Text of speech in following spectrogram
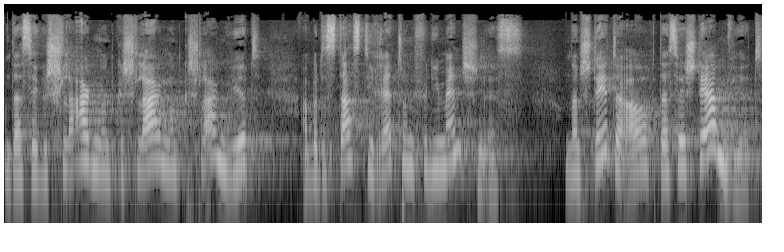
Und dass er geschlagen und geschlagen und geschlagen wird, aber dass das die Rettung für die Menschen ist. Und dann steht da auch, dass er sterben wird.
